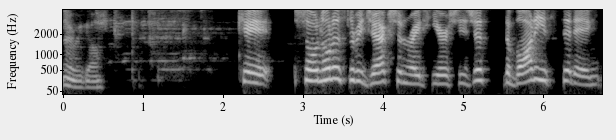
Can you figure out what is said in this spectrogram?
There we go. Okay, so notice the rejection right here. She's just, the body is sitting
